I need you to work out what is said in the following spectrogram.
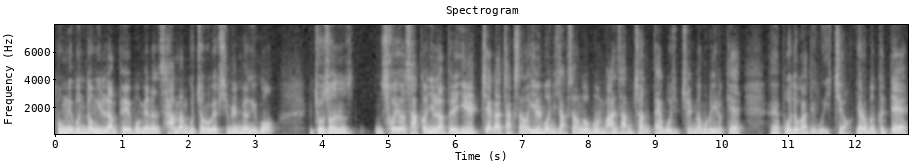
독립운동 일람표에 보면은 49,511명이고 조선 소요 사건 일람표에 일제가 작성, 일본이 작성한 거 보면 13,157명으로 이렇게 에, 보도가 되고 있죠. 여러분 그때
